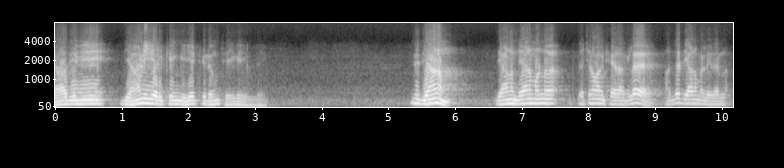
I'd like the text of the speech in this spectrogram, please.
யாதுமே தியானியருக்கு இங்கே ஏற்றிடவும் செய்கை இல்லை இது தியானம். தியானம் தியானம் பண்ண தட்சணமாக செய்கிறாங்களே அந்த தியானம் இல்லை இதெல்லாம்.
